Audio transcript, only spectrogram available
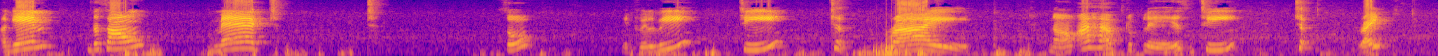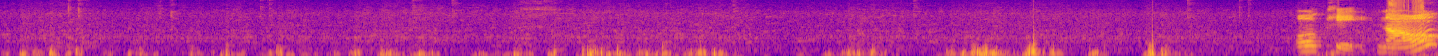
again the sound mat. So it will be T T. Right. Now I have to place T T. Right. Okay, now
